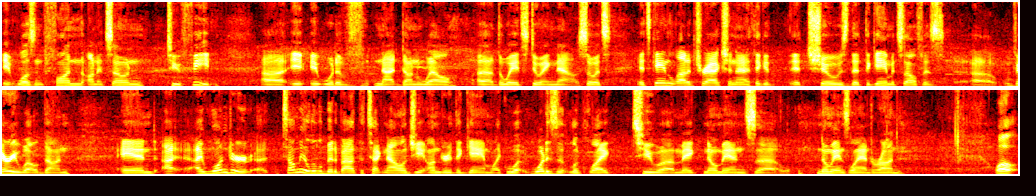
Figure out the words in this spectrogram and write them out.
it wasn't fun on its own two feet, uh, it, it, would have not done well uh, the way it's doing now. So it's it's gained a lot of traction, and I think it, it shows that the game itself is uh, very well done. And I, I wonder, uh, tell me a little bit about the technology under the game. Like, what, what does it look like to uh, make No Man's uh, No Man's Land run? Well,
